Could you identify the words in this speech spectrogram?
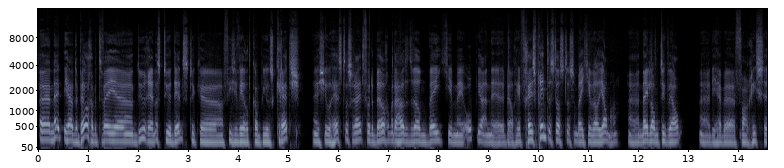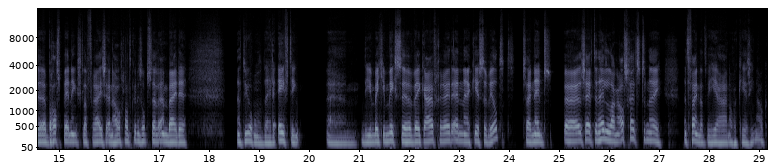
nee, ja, de Belgen hebben twee duurrenners. Tuur Dens, natuurlijk vice-wereldkampioen Scratch. Uh, Gilles Hesters rijdt voor de Belgen, maar daar houdt het wel een beetje mee op. Ja, nee, België heeft geen sprinters, dat is, is een beetje wel jammer. Nederland natuurlijk wel. Die hebben Van Ries, Braspennings, Lafrijze en Hoogland kunnen ze opstellen. En bij de natuuronderdelen Efting, uh, die een beetje mixed WK heeft gereden. En Kirsten Wild. Zij, neemt, ze heeft een hele lange afscheidstournee. Het fijn dat we hier haar nog een keer zien, ook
